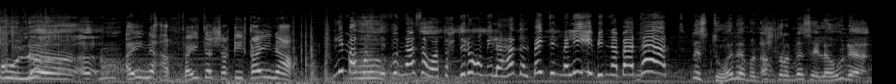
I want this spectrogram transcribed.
أوه لا أين أخفيت شقيقينا؟ لما تخطف الناس وتحضرهم إلى هذا البيت المليء بالنباتات؟ لست أنا من أحضر الناس إلى هنا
